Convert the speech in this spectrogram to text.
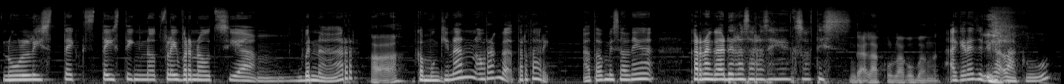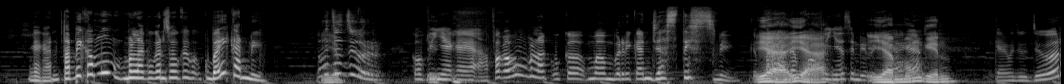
nulis text, tasting note, flavor notes yang benar, kemungkinan orang nggak tertarik atau misalnya karena nggak ada rasa-rasa yang eksotis, nggak laku-laku banget. akhirnya jadi nggak laku, nggak kan? Tapi kamu melakukan suatu ke- kebaikan nih, kamu Iya. jujur, kopinya kayak apa kamu melaku ke memberikan justice nih ke Iya, terhadap iya. kopinya sendiri Iya, ya kan? mungkin. Kayak jujur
